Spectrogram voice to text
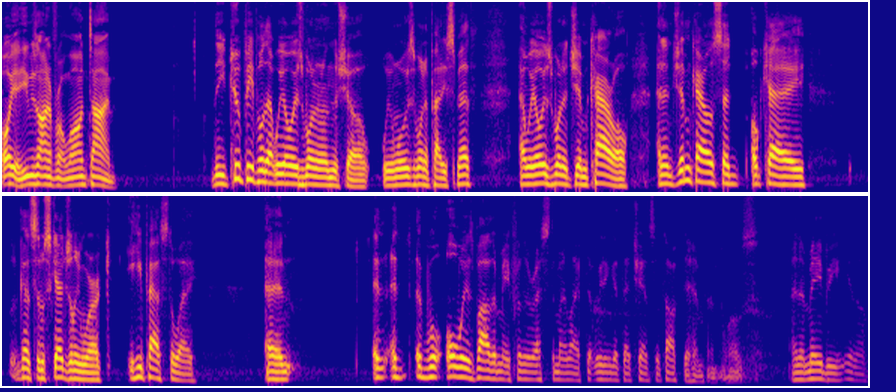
Oh yeah, he was on it for a long time. The two people that we always wanted on the show, we always wanted Patti Smith, and we always wanted Jim Carroll. And then Jim Carroll said, "Okay, got some scheduling work." He passed away, and it, it, it will always bother me for the rest of my life that we didn't get that chance to talk to him. That blows. And it may be, you know,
